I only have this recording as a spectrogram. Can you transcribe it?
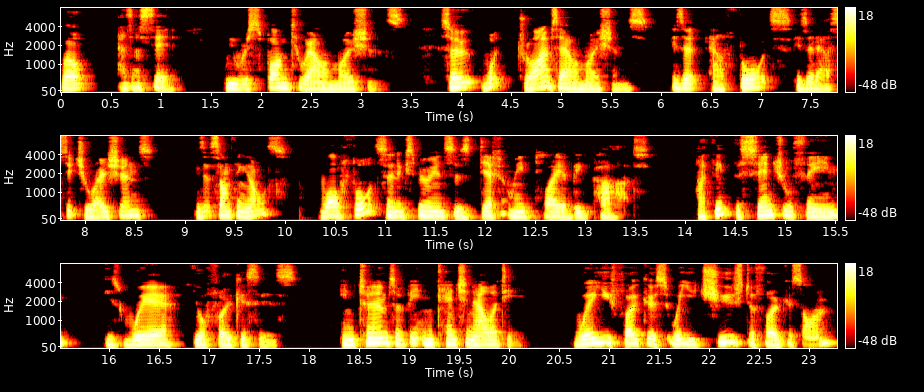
Well, as I said, we respond to our emotions. So, what drives our emotions? Is it our thoughts? Is it our situations? Is it something else? While thoughts and experiences definitely play a big part, I think the central theme is where your focus is. In terms of intentionality, where you focus, where you choose to focus on,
